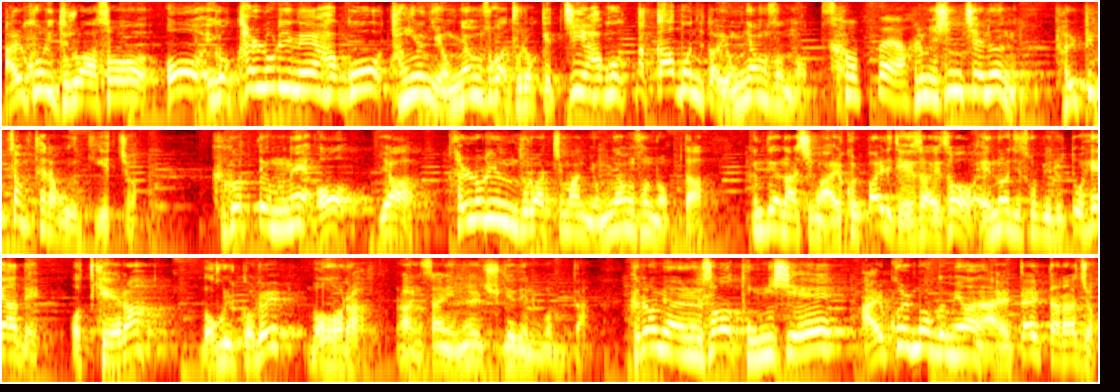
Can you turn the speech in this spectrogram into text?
알코올이 들어와서 어 이거 칼로리네 하고 당연히 영양소가 들었겠지 하고 딱 까보니까 영양소는 없어. 없어요. 그러면 신체는 결핍 상태라고 느끼겠죠. 그것 때문에 어 야 칼로리는 들어왔지만 영양소는 없다. 근데 나 지금 알코올 빨리 대사해서 에너지 소비를 또 해야 돼. 어떻게 해라? 먹을 거를 먹어라. 라는 사인을 주게 되는 겁니다. 그러면서 동시에 알코올 먹으면 알딸딸하죠.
